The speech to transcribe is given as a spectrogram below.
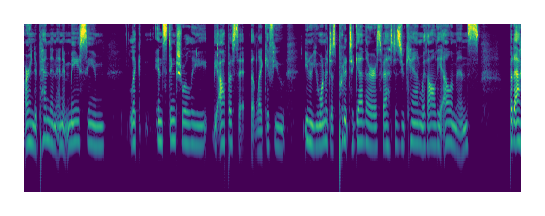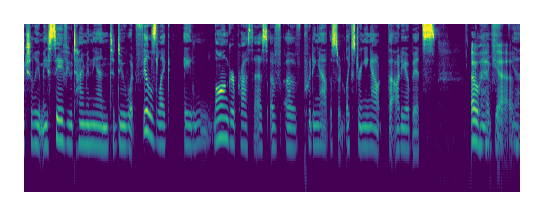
are independent, and it may seem like instinctually the opposite that like if you you know you want to just put it together as fast as you can with all the elements but actually it may save you time in the end to do what feels like a longer process of of putting out the sort of like stringing out the audio bits Oh heck of, yeah. yeah!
